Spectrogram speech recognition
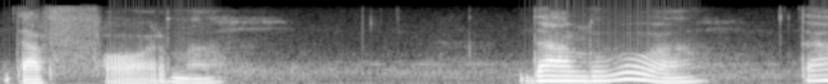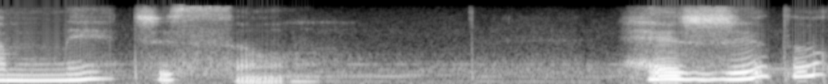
da forma, da lua da medição, regido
